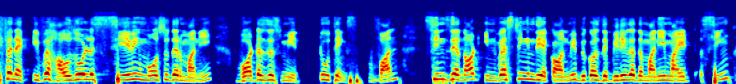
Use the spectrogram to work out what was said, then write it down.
if an if a household is saving most of their money what does this mean? Two things. One since they're not investing in the economy because they believe that the money might sink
